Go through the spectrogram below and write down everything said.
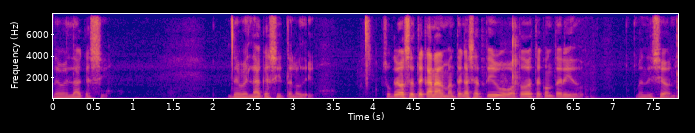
De verdad que sí. De verdad que sí, te lo digo. Suscríbase a este canal, manténgase activo a todo este contenido. Bendiciones.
